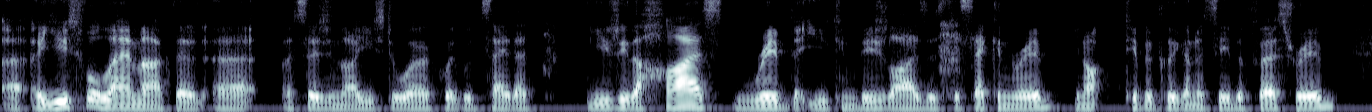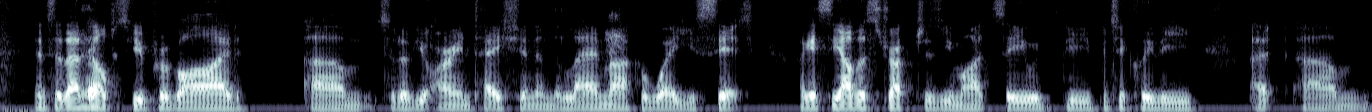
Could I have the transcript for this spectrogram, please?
uh, a useful landmark that uh, a surgeon that I used to work with would say that usually the highest rib that you can visualize is the second rib. You're not typically going to see the first rib, and so that helps you provide um, sort of your orientation and the landmark of where you sit. I guess the other structures you might see would be particularly the uh, um,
